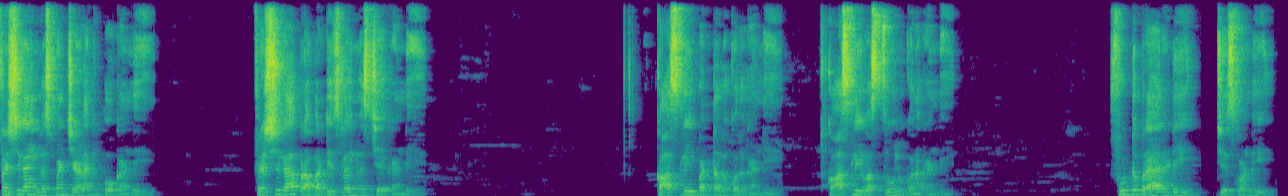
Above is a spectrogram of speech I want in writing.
ఫ్రెష్గా ఇన్వెస్ట్మెంట్ చేయడానికి పోకండి. ఫ్రెష్గా ప్రాపర్టీస్లో ఇన్వెస్ట్ చేయకండి. కాస్ట్లీ బట్టలు కొనకండి. కాస్ట్లీ వస్తువులు కొనకండి. ఫుడ్ ప్రయారిటీ చేసుకోండి.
